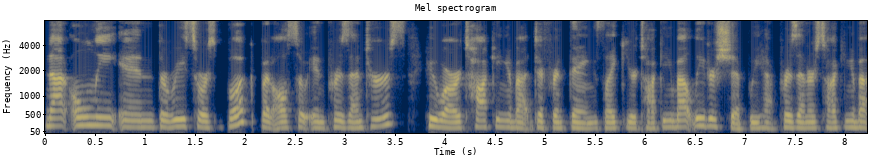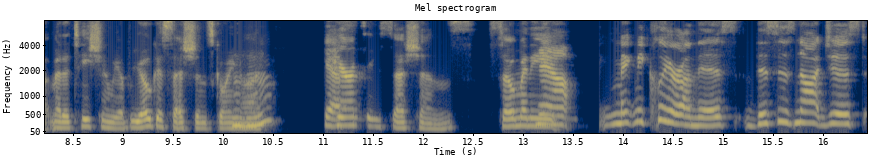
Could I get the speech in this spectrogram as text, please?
not only in the resource book, but also in presenters who are talking about different things. Like you're talking about leadership. We have presenters talking about meditation. We have yoga sessions going mm-hmm. on, yes. parenting sessions. So many. Now, make me clear on this. This is not just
